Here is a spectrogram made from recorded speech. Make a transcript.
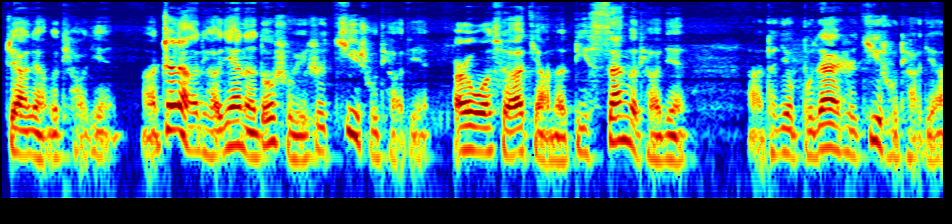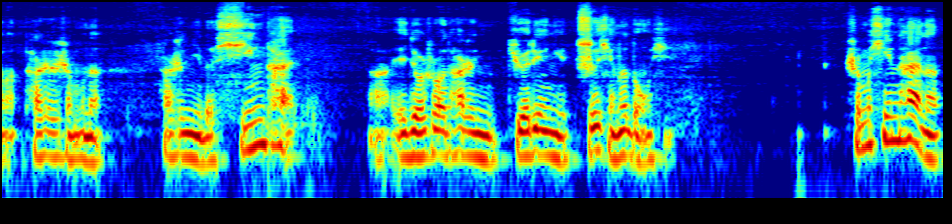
这样两个条件啊，这两个条件呢都属于是技术条件，而我所要讲的第三个条件啊，它就不再是技术条件了，它是什么呢？它是你的心态啊，也就是说它是你决定你执行的东西。什么心态呢？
